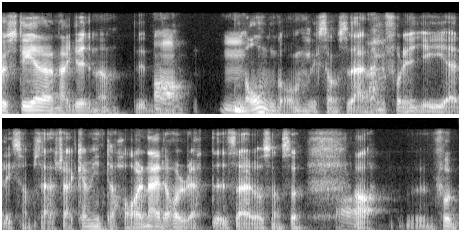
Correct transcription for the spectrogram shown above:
justerat den här grinen. Ja. Mm. Någon gång liksom sådär, ja. får ni ge liksom sådär, sådär, kan vi inte ha det? Nej det har du rätt i. Sådär, och sen så, ja. Får,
